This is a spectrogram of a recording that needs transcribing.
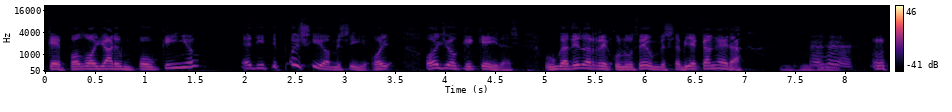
que, podo ollar un pouquiño? E dice, pois sí, home, sí, ollo, ollo que queiras. Unha delas reconoceu, me sabía can era. Uh -huh.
